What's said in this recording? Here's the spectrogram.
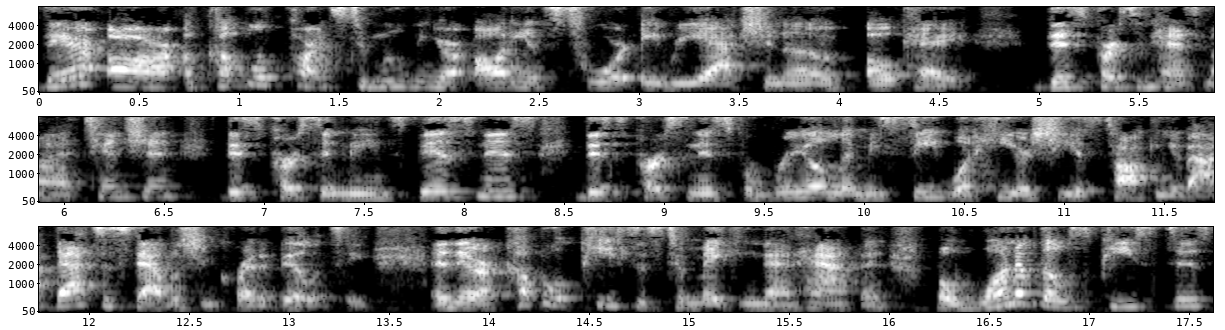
there are a couple of parts to moving your audience toward a reaction of, okay, this person has my attention. This person means business. This person is for real. Let me see what he or she is talking about. That's establishing credibility. And there are a couple of pieces to making that happen. But one of those pieces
